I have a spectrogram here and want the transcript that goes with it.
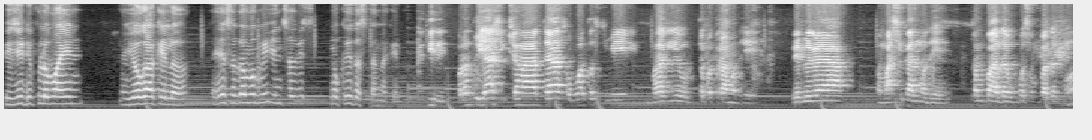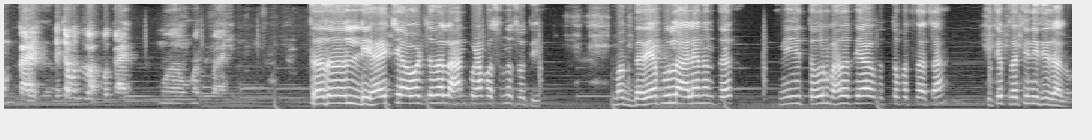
P G diploma in yoga केलं. हे सगळं मग मी इन सर्व्हिस नोकरीत असताना केलं. परंतु या शिक्षणाच्या सोबतच तुम्ही विभागीय वृत्तपत्रामध्ये वेगवेगळ्या मासिकांमध्ये संपादक उपसंपादक म्हणून कार्य केलं. त्याच्याबद्दल आपलं काय मत काय आहे? तर लिहायची आवड जरा लहानपणापासूनच होती. मग दर्यापूरला आल्यानंतर मी तरुण भारत या वृत्तपत्राचा इथे प्रतिनिधी झालो.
